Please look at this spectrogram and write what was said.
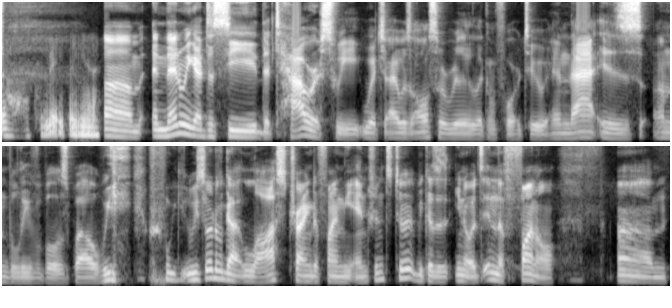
Oh, that's amazing, yeah. Um, and then we got to see the tower suite, which I was also really looking forward to, and that is unbelievable as well. We we, we sort of got lost trying to find the entrance to it because you know it's in the funnel, um,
